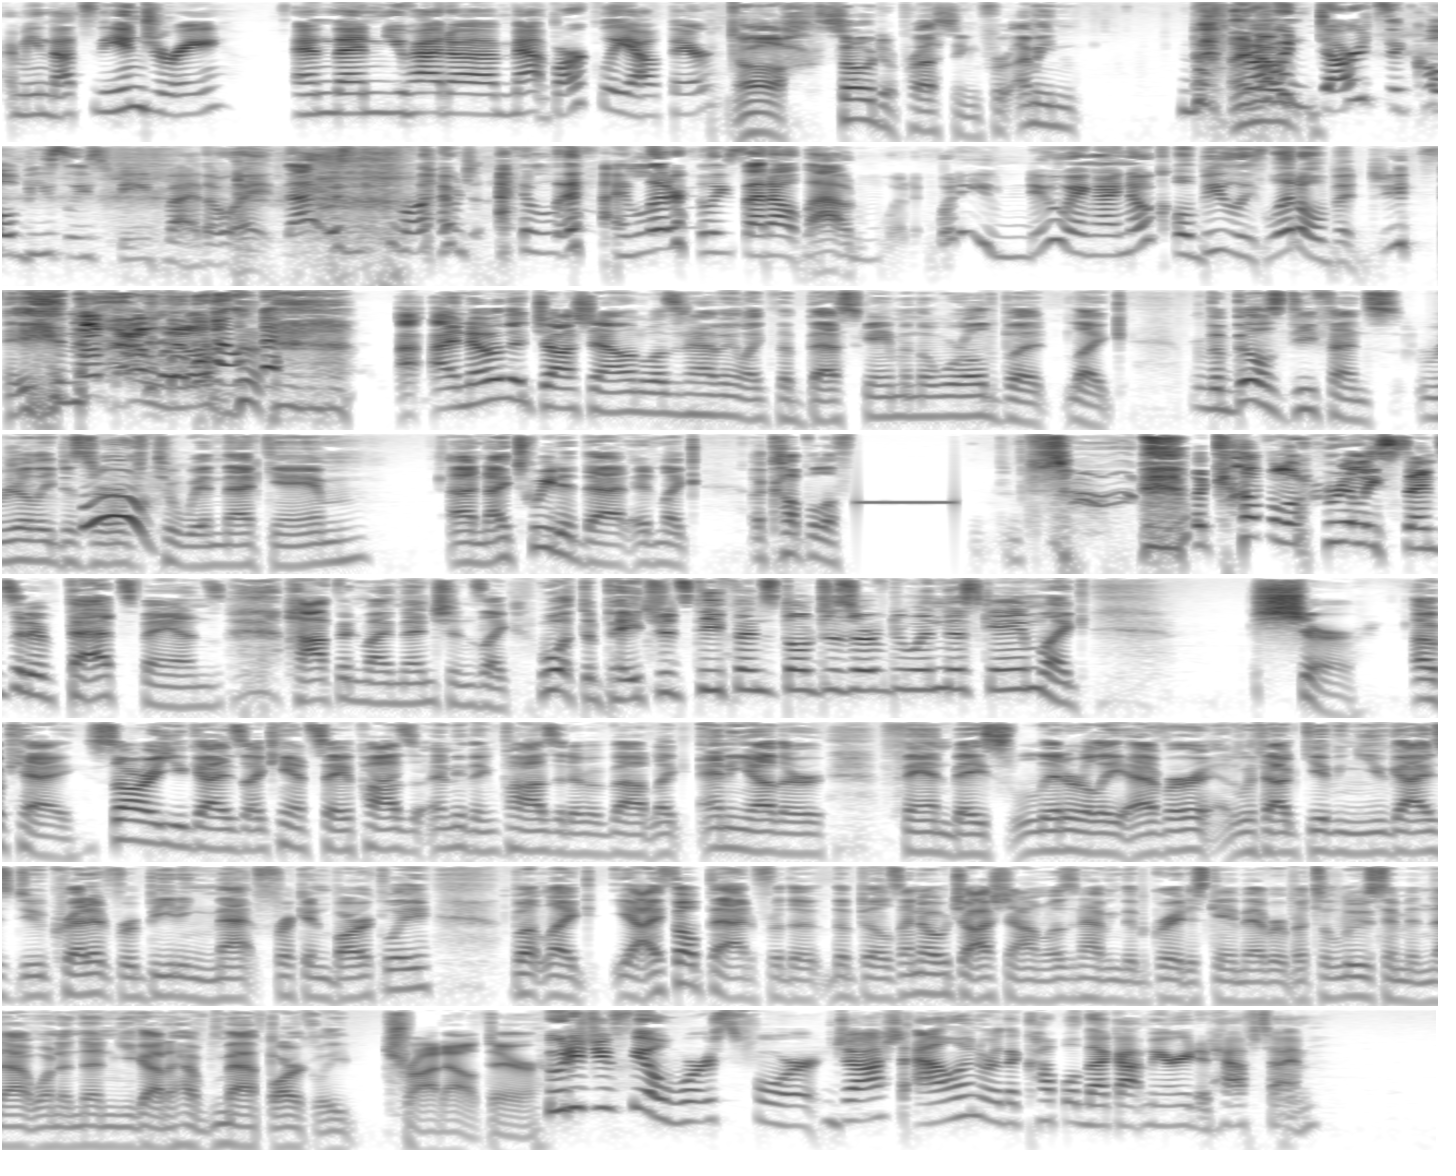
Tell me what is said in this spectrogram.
I mean that's the injury. And then you had uh, Matt Barkley out there Oh, so depressing for I mean, Know- throwing darts at Cole Beasley's feet. By the way, that was I, li- I literally said out loud, "What what are you doing?" I know Cole Beasley's little, but geez. not that little. I- I know that Josh Allen wasn't having like the best game in the world, but like the Bills defense really deserved Woo. to win that game. And I tweeted that and like a couple of a couple of really sensitive Pats fans hop in my mentions like, "What, the Patriots defense don't deserve to win this game?" Like, sure. Okay. Sorry you guys, I can't say pos- anything positive about like any other fan base literally ever eh, without giving you guys due credit for beating Matt frickin' Barkley. But like, yeah, I felt bad for the the Bills. I know Josh Allen wasn't having the greatest game ever, but to lose him in that one and then you got to have Matt Barkley trot out there. Who did you feel worse for, Josh Allen or the couple that got married at halftime?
